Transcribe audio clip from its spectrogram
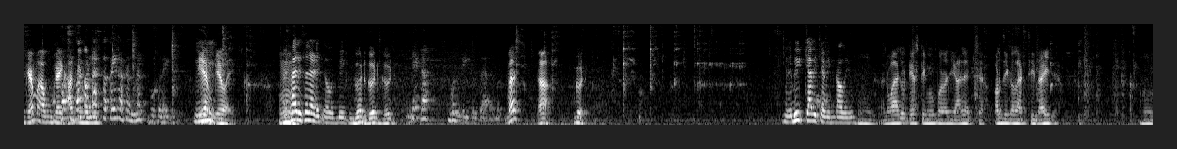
કેમ આવું કઈ ખાતી નથી? નાસ્તો કર્યો છે ને નથી ભૂખ લાગી. એમ કહેવાય. ખાલી સલાડ જ ખાવું બે ગુડ ગુડ ગુડ. બસ? હા ગુડ એટલે બીટ ચાવી ચાવીને ખાવું છું. અને વાજો ટેસ્ટિંગ ઉપર હજી હાલે જ છે. અડધી કલાકથી થાય છે. હમ.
